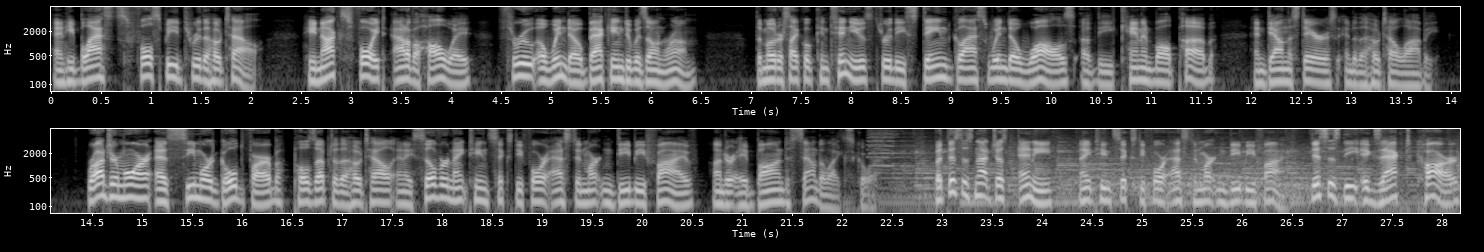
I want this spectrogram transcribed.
and he blasts full speed through the hotel. He knocks Foyt out of a hallway, through a window back into his own room. The motorcycle continues through the stained glass window walls of the Cannonball pub and down the stairs into the hotel lobby. Roger Moore as Seymour Goldfarb pulls up to the hotel in a silver 1964 Aston Martin DB5 under a Bond sound-alike score. But this is not just any 1964 Aston Martin DB5. This is the exact car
